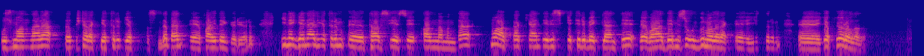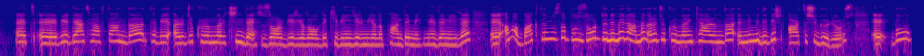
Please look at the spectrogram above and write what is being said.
uzmanlara danışarak yatırım yapılmasında ben fayda görüyorum. Yine genel yatırım tavsiyesi anlamında muhakkak kendi risk getiri beklenti ve vademize uygun olarak e, yatırım e, yapıyor olalım. Evet, e, bir diğer taraftan da tabii aracı kurumlar için de zor bir yıl oldu 2020 yılı pandemi nedeniyle. E, Ama baktığımızda bu zor döneme rağmen aracı kurumların karında önemli de bir artışı görüyoruz. E, Bu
